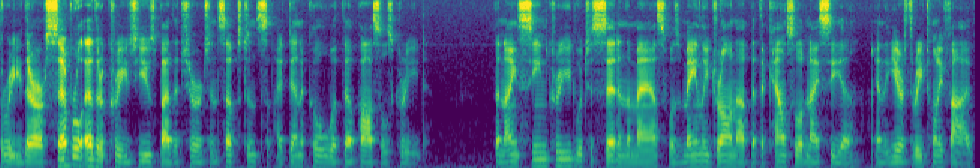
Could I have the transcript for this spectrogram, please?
3. There are several other creeds used by the Church in substance identical with the Apostles' Creed. The Nicene Creed, which is said in the Mass, was mainly drawn up at the Council of Nicaea in the year 325.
